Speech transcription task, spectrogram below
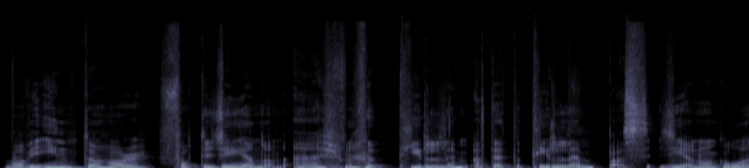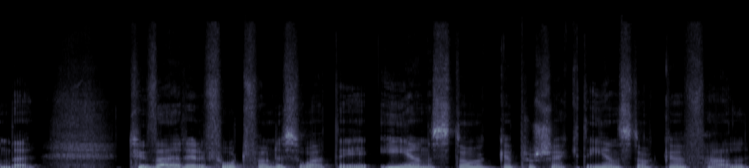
Vad vi inte har fått igenom är att, tillämpa, att detta tillämpas genomgående. Tyvärr är det fortfarande så att det är enstaka projekt, enstaka fall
